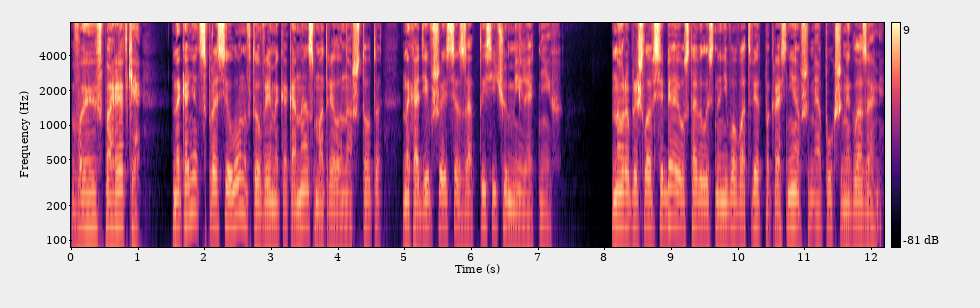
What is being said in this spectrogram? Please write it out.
«Вы в порядке?» — наконец спросил он, в то время как она смотрела на что-то, находившееся за тысячу миль от них. Нора пришла в себя и уставилась на него в ответ покрасневшими, опухшими глазами.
